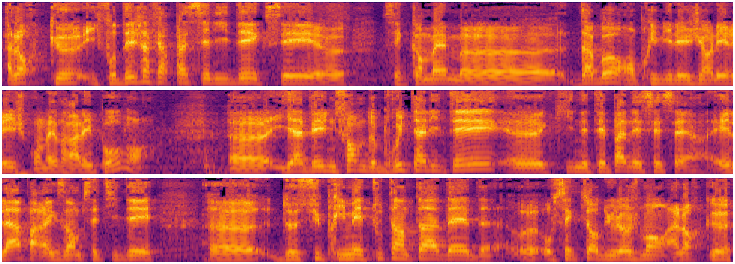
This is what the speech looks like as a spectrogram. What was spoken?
Alors qu'il faut déjà faire passer l'idée que c'est euh, c'est quand même euh, d'abord en privilégiant les riches qu'on aidera les pauvres. Euh, il y avait une forme de brutalité euh, qui n'était pas nécessaire. Et là, par exemple, cette idée euh, de supprimer tout un tas d'aides euh, au secteur du logement, alors que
